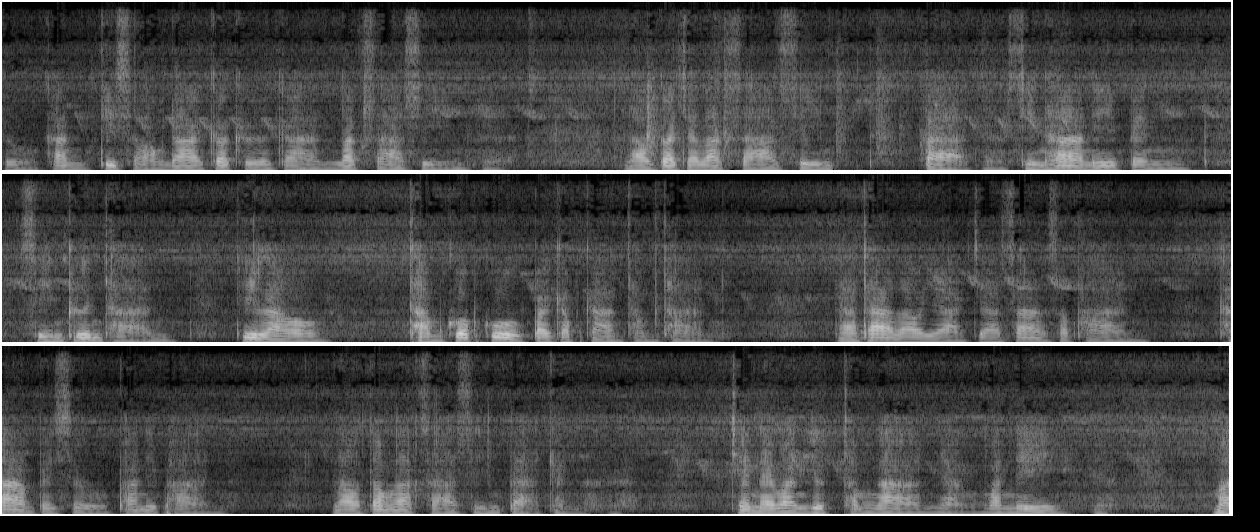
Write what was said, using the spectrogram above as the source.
สู่ขั้นที่สองได้ก็คือการรักษาศีล เราก็จะรักษาศีลแปดศีลห้านี้เป็นศีลพื้นฐานที่เราทำควบคู่ไปกับการทำทาน แต่ถ้าเราอยากจะสร้างสะพานข้ามไปสู่พระนิพพาน เราต้องรักษาศีลแปดกัน เช่นในวันหยุดทำงานอย่างวันนี้ มา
